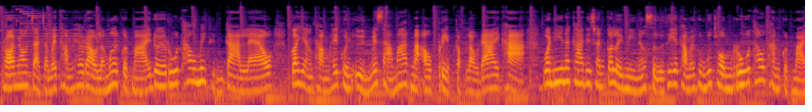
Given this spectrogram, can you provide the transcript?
เพราะนอกจากจะไม่ทำให้เราละเมิดกฎหมาย โดยรู้เท่าไม่ถึงการแล้ว ก็ยังทำให้คนอื่นไม่สามารถมาเอาเปรียบกับเราได้ค่ะ วันนี้นะคะดิฉันก็เลยมีหนังสือที่จะทำให้คุณผู้ชมรู้เท่าทันกฎหมาย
